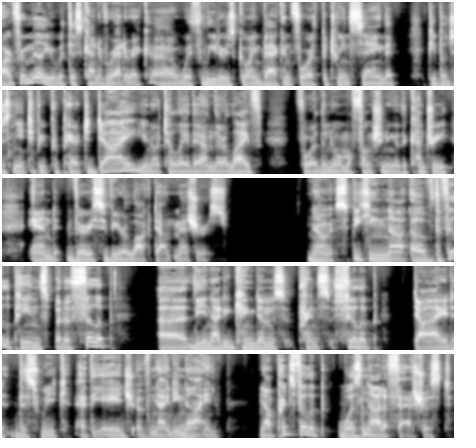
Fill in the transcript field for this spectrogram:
are familiar with this kind of rhetoric, uh, with leaders going back and forth between saying that people just need to be prepared to die, you know, to lay down their life for the normal functioning of the country, and very severe lockdown measures. Now, speaking not of the Philippines, but of Philip, uh, the United Kingdom's Prince Philip died this week at the age of 99. Now, Prince Philip was not a fascist,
